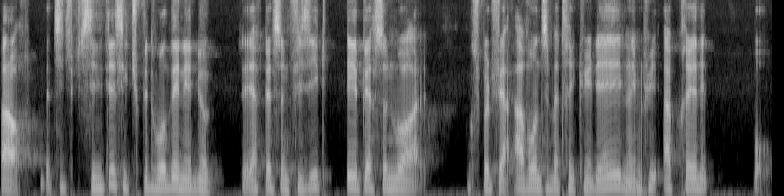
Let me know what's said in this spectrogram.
Alors, la petite spécialité, c'est que tu peux demander les deux. C'est-à-dire personne physique et personne morale. Donc, tu peux le faire avant de s'immatriculer et puis après. Bon,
